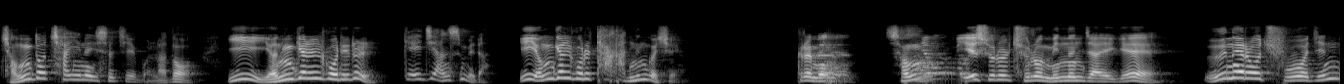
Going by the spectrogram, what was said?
정도 차이는 있을지 몰라도 이 연결고리를 깨지 않습니다. 이 연결고리를 다 갖는 것이에요. 그러면 성령 예수를 주로 믿는 자에게 은혜로 주어진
